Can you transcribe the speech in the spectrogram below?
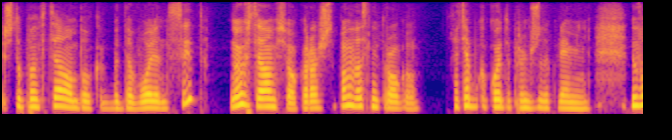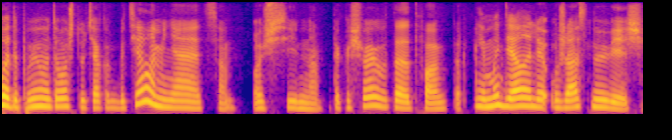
Чтобы он в целом был как бы доволен, сыт, ну в целом все, короче, чтобы он вас не трогал. Хотя бы какой-то промежуток времени. Ну вот, и помимо того, что у тебя как бы тело меняется очень сильно, так еще и вот этот фактор. И мы делали ужасную вещь.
